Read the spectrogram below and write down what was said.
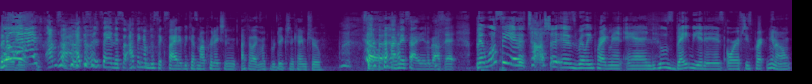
But well, and I, I'm sorry. I just been saying this. I think I'm just excited because my prediction. I feel like my prediction came true. So I'm excited about that. But we'll see if Tasha is really pregnant and whose baby it is, or if she's, pre- you know,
